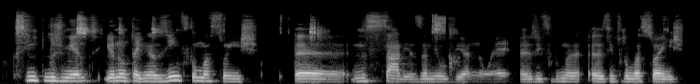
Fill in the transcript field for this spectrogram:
Porque simplesmente eu não tenho as informações uh, necessárias, a meu ver, não é? As, informa as informações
